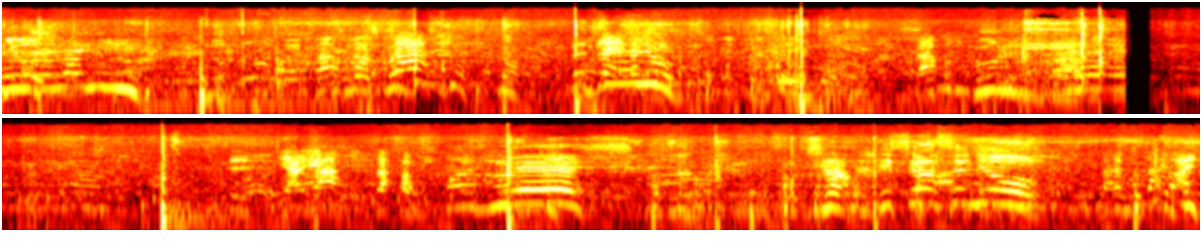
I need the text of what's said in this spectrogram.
Leniu! Masz, masz, masz! Leniu! Kurwa! Ja, ja, Rafał! Jeszcze raz, Leniu! Dawaj!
